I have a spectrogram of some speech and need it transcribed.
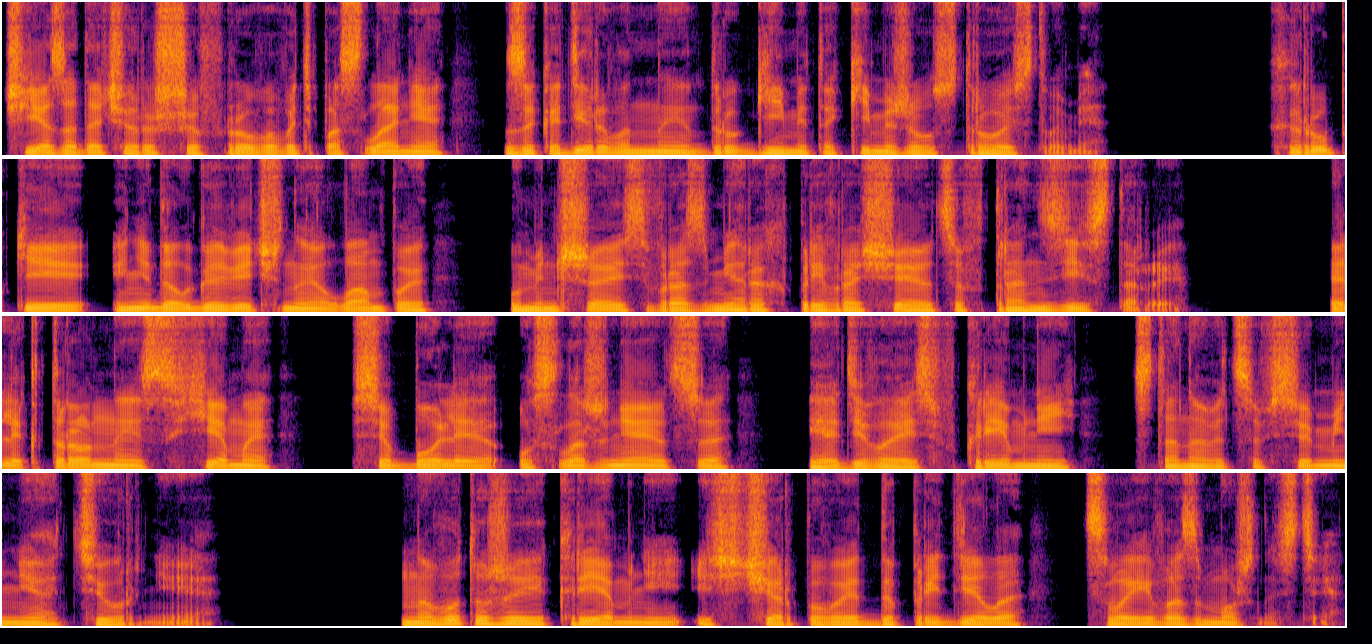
чья задача расшифровывать послания, закодированные другими такими же устройствами. Хрупкие и недолговечные лампы, уменьшаясь в размерах, превращаются в транзисторы — Электронные схемы все более усложняются и, одеваясь в кремний, становятся все миниатюрнее. Но вот уже и кремний исчерпывает до предела свои возможности.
